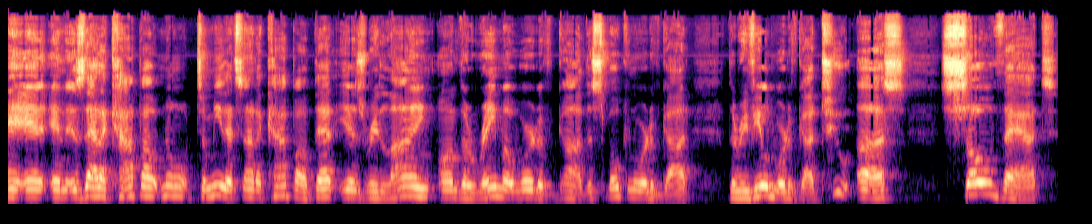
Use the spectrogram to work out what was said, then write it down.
And, and, is that a cop out? No, to me, that's not a cop out. That is relying on the Rhema word of God, the spoken word of God, the revealed word of God to us so that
